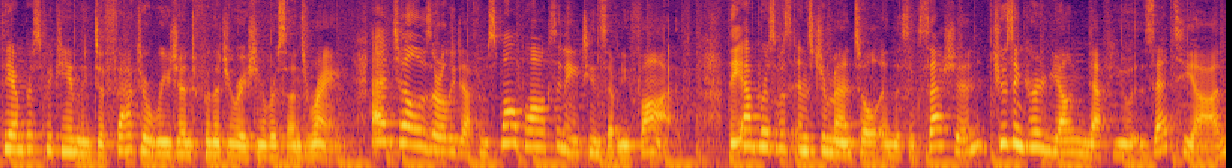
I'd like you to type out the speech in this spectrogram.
the Empress became the de facto regent for the duration of her son's reign, until his early death from smallpox in 1875. The Empress was instrumental in the succession, choosing her young nephew Zaitian,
